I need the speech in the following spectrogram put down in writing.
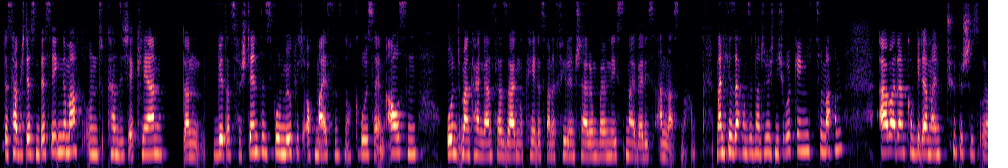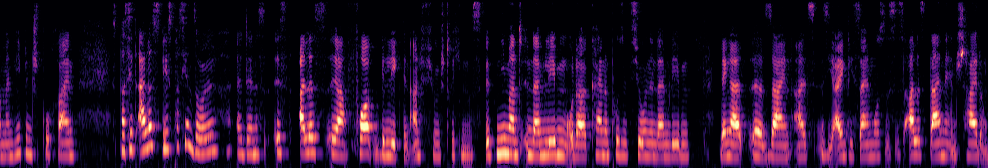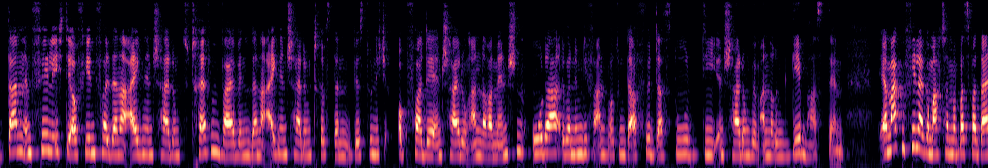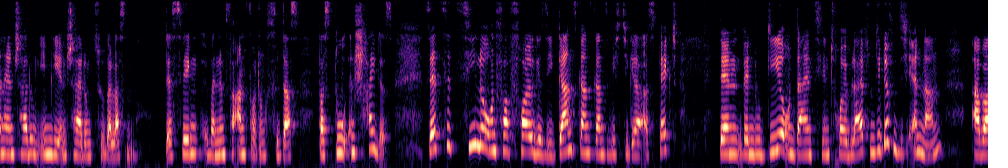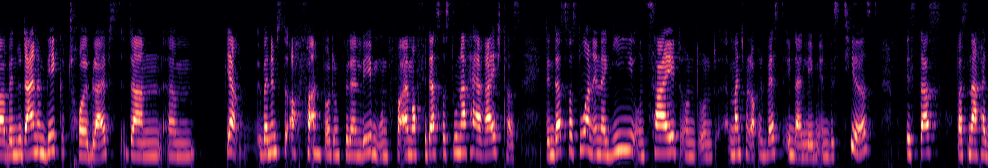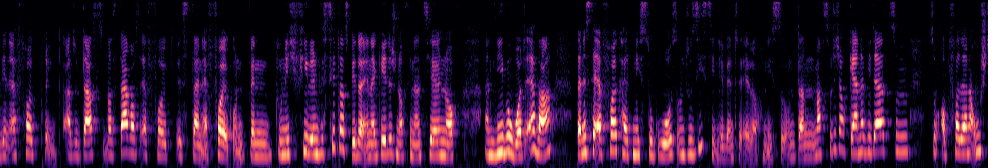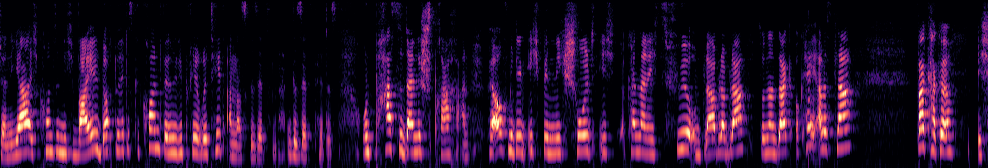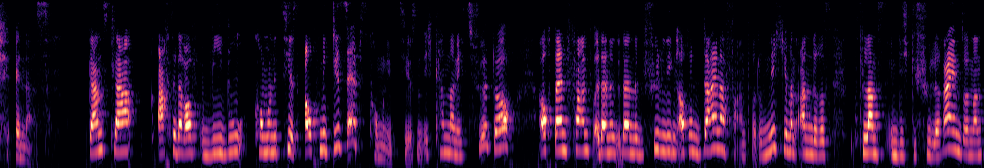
das habe ich dessen deswegen gemacht und kann sich erklären, dann wird das Verständnis womöglich auch meistens noch größer im Außen und man kann ganz klar sagen, okay, das war eine Fehlentscheidung, beim nächsten Mal werde ich es anders machen. Manche Sachen sind natürlich nicht rückgängig zu machen, aber dann kommt wieder mein typisches oder mein Lieblingsspruch rein. Es passiert alles, wie es passieren soll, äh, denn es ist alles ja, vorgelegt in Anführungsstrichen. Es wird niemand in deinem Leben oder keine Position in deinem Leben länger äh, sein, als sie eigentlich sein muss. Es ist alles deine Entscheidung. Dann empfehle ich dir auf jeden Fall, deine eigene Entscheidung zu treffen, weil wenn du deine eigene Entscheidung triffst, dann wirst du nicht Opfer der Entscheidung anderer Menschen oder übernimm die Verantwortung dafür, dass du die Entscheidung wem anderen gegeben hast. Denn er mag einen Fehler gemacht haben, aber es war deine Entscheidung, ihm die Entscheidung zu überlassen. Deswegen übernimm Verantwortung für das, was du entscheidest. Setze Ziele und verfolge sie. Ganz, ganz, ganz wichtiger Aspekt. Denn wenn du dir und deinen Zielen treu bleibst, und die dürfen sich ändern, aber wenn du deinem Weg treu bleibst, dann ähm, ja, übernimmst du auch Verantwortung für dein Leben und vor allem auch für das, was du nachher erreicht hast. Denn das, was du an Energie und Zeit und, und manchmal auch Invest in dein Leben investierst, ist das, was nachher den Erfolg bringt. Also das, was daraus erfolgt, ist dein Erfolg. Und wenn du nicht viel investiert hast, weder energetisch noch finanziell noch an Liebe, whatever, dann ist der Erfolg halt nicht so groß und du siehst ihn eventuell auch nicht so. Und dann machst du dich auch gerne wieder zum, zum Opfer deiner Umstände. Ja, ich konnte nicht, weil, doch du hättest gekonnt, wenn du die Priorität anders gesetzt, gesetzt hättest. Und passe deine Sprache an. Hör auf mit dem Ich bin nicht schuld, ich kann da nichts für und bla bla bla, sondern sag, okay, alles klar, war kacke, ich ändere es. Ganz klar, achte darauf, wie du kommunizierst, auch mit dir selbst kommunizierst. Und ich kann da nichts für, doch. Auch dein deine, deine Gefühle liegen auch in deiner Verantwortung. Nicht jemand anderes pflanzt in dich Gefühle rein, sondern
